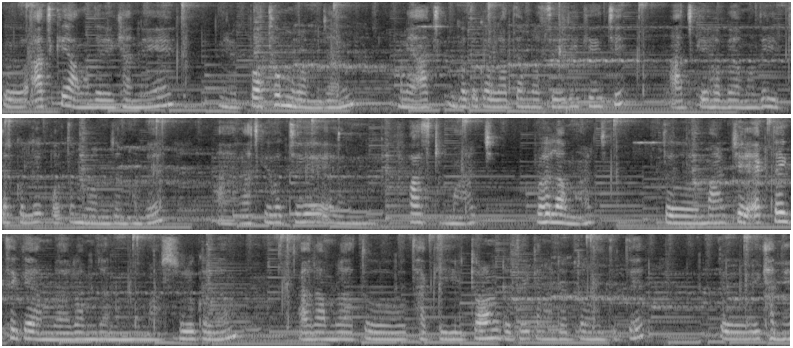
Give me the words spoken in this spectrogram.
তো আজকে আমাদের এখানে প্রথম রমজান। মানে আজ, গতকাল রাতে আমরা সেহরি খেয়েছি। আজকে হবে আমাদের ইফতার করলে প্রথম রমজান হবে। আর আজকে হচ্ছে ফার্স্ট মার্চ পহেলা মার্চ তো মার্চের এক তারিখ থেকে আমরা রমজান মাস শুরু করলাম। আর আমরা তো থাকি টরন্টোতে কানাডার টরন্টোতে তো এখানে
